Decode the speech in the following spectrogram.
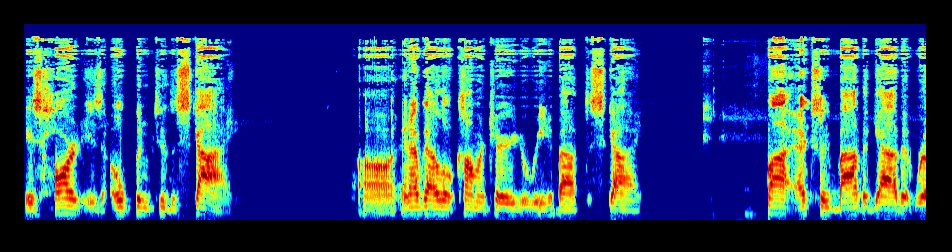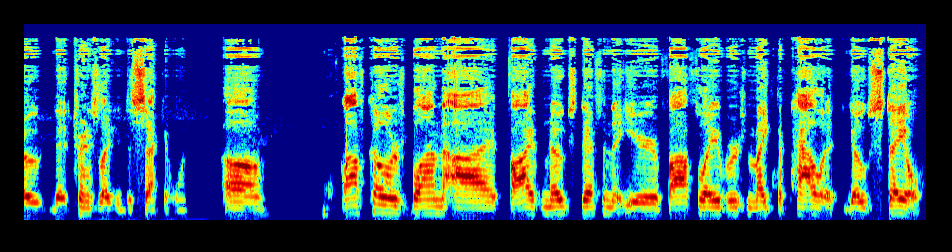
his heart is open to the sky. Uh, and I've got a little commentary to read about the sky. By actually by the guy that wrote that translated the second one. Uh, five colors blind the eye, five notes deafen the ear, five flavors make the palate go stale.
